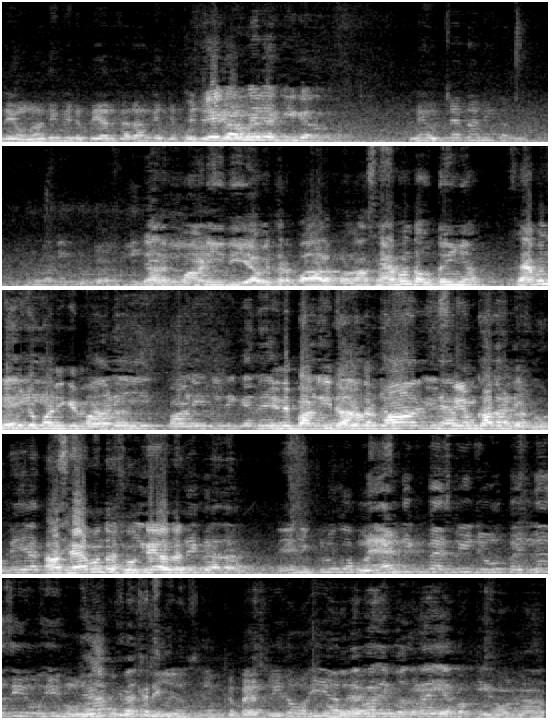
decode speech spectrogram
ਨਹੀਂ ਉਹਨਾਂ ਦੀ ਵੀ ਰਿਪੇਅਰ ਕਰਾਂਗੇ ਜਿੱਥੇ ਉੱਚੇ ਜਿੱਥੇ ਕਰਨੇ ਜਾਂ ਕੀ ਕਰਨੇ? ਨਹੀਂ ਉੱਚੇ ਤਾਂ ਨਹੀਂ ਕਰਨਾ। ਯਾਰ ਪਾਣੀ ਦੀ ਆ ਵੀ ਤਰਪਾਲ ਪਾਉਣਾ ਸੈਵਨ ਤਾਂ ਉਦਾਂ ਹੀ ਆ। ਸੈਵਨ ਦੇ ਵਿੱਚੋਂ ਪਾਣੀ ਕਿਵੇਂ ਪਾਣੀ? ਪਾਣੀ ਤੁਸੀਂ ਕਹਿੰਦੇ ਇਹਨੇ ਬਾਕੀ ਦਾ ਤਰਪਾਲ ਇਹ ਸੇਮ ਖਤਮ ਕਰ। ਆ ਸੈਵਨ ਤਾਂ ਛੋਟੇ ਆ ਇਹ ਨਿਕਲੂਗਾ ਨਹਿਰ ਦੀ ਕਪੈਸਿਟੀ ਜੋ ਪਹਿਲਾਂ ਸੀ ਉਹੀ ਹੋਣੀ। ਕਪੈਸਿਟੀ ਤਾਂ ਉਹੀ ਆ। ਉਹਦੇ ਬਾਰੇ ਵਧਣਾ ਹੀ ਆ ਪੱਕੀ ਹੋਣ ਨਾਲ।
